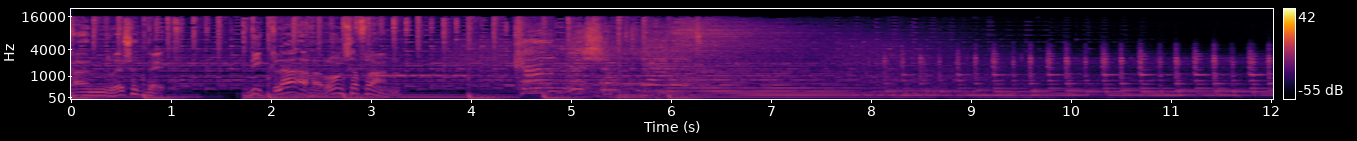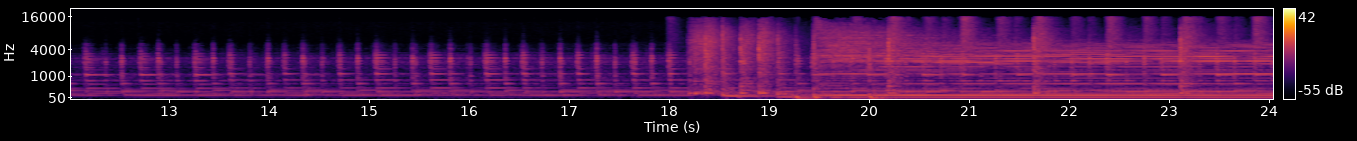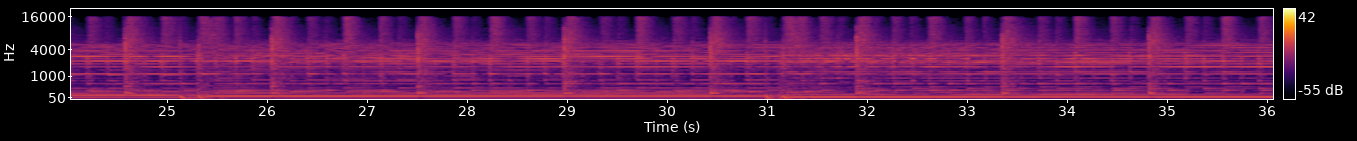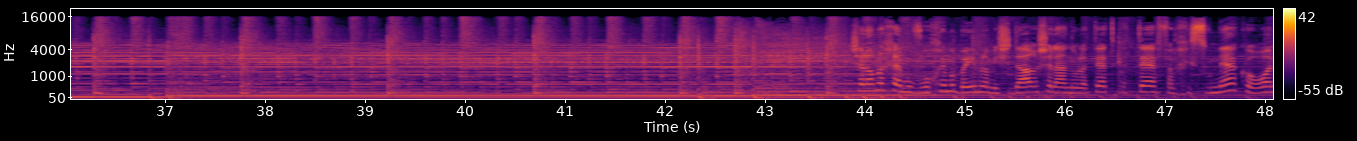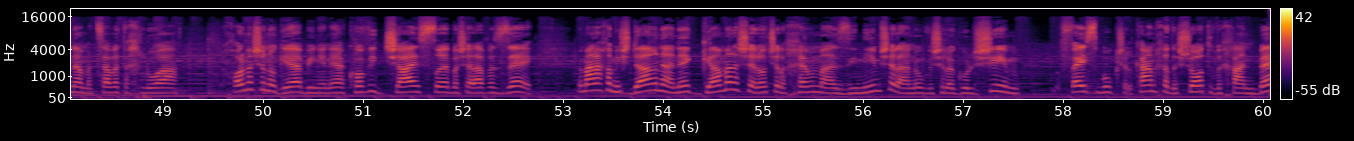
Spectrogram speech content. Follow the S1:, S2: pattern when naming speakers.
S1: כאן רשת ב' דקלה אהרון שפרן. כאן רשת ב'
S2: ברוכים הבאים למשדר שלנו לתת כתף על חיסוני הקורונה, מצב התחלואה, בכל מה שנוגע בענייני ה-COVID-19 בשלב הזה. במהלך המשדר נענה גם על השאלות שלכם המאזינים שלנו ושל הגולשים בפייסבוק של כאן חדשות וכאן ב',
